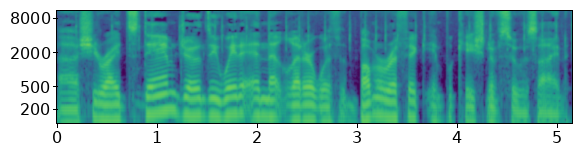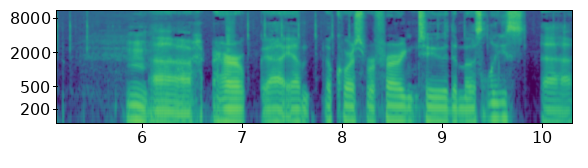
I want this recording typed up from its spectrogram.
Uh, she writes, "Damn Jonesy, way to end that letter with bummerific implication of suicide." Uh, her, uh, um, of course, referring to the most least uh,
